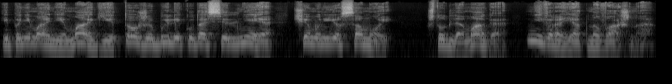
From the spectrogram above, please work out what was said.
и понимание магии тоже были куда сильнее, чем у нее самой, что для мага невероятно важно.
